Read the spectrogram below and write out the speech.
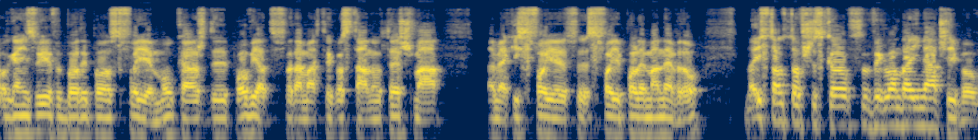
organizuje wybory po swojemu, każdy powiat w ramach tego stanu też ma tam jakieś swoje, swoje pole manewru. No i stąd to wszystko wygląda inaczej, bo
